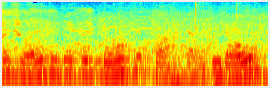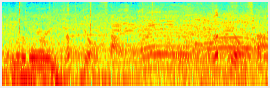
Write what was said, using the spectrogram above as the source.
cái suối chúng tôi công bố kết quả trận thi đấu vừa rồi. Rất nhiều xảo Rất nhiều xảo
